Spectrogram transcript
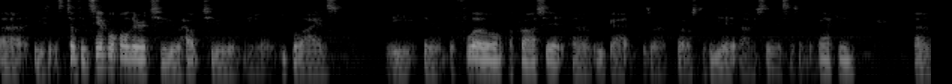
uh, this tilted sample holder to help to you know equalize the the, the flow across it. Um, you've got these RF coils to heat it. Obviously, this is under vacuum um,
